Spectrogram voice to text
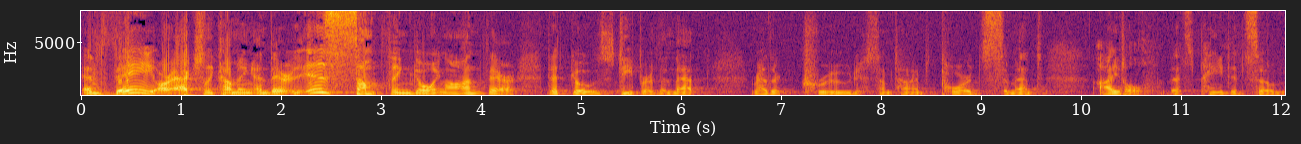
And they are actually coming, and there is something going on there that goes deeper than that rather crude, sometimes poured cement idol that's painted so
